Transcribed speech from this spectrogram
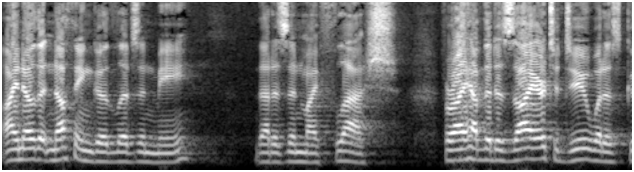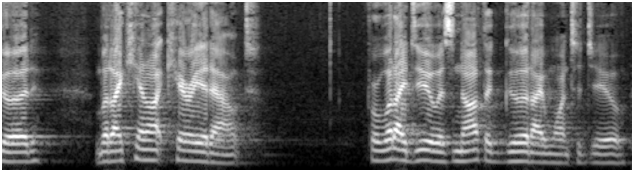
I know that nothing good lives in me, that is in my flesh. For I have the desire to do what is good, but I cannot carry it out. For what I do is not the good I want to do.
